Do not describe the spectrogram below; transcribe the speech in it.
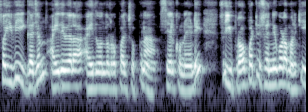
సో ఇవి గజం ఐదు వేల ఐదు వందల రూపాయల చొప్పున సేల్కి ఉన్నాయండి. సో ఈ ప్రాపర్టీస్ అన్నీ కూడా మనకి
